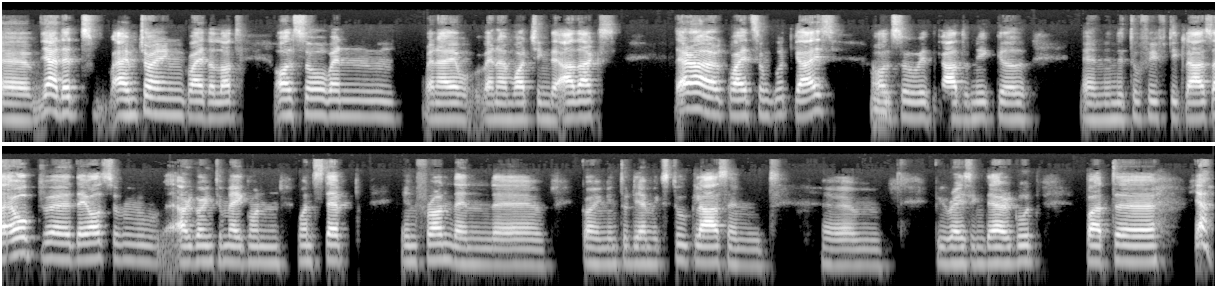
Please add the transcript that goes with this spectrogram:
Uh, yeah, that's I'm enjoying quite a lot. Also, when when I when I'm watching the ADAC, there are quite some good guys. Mm. Also with Kato Nickel and in the 250 class. I hope uh, they also are going to make one one step in front and uh, going into the MX2 class and um, be racing there good. But uh, yeah,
